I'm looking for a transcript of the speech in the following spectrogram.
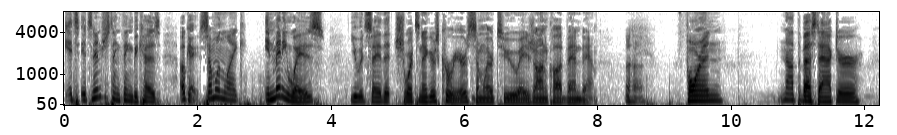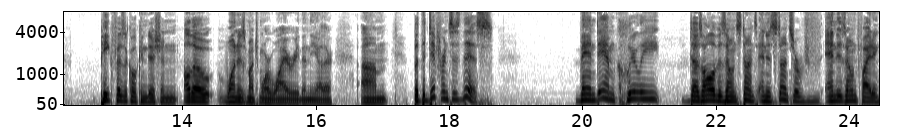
it's it's an interesting thing because okay, someone like in many ways you would say that Schwarzenegger's career is similar to a Jean Claude Van Damme. Uh-huh. Foreign, not the best actor, peak physical condition, although one is much more wiry than the other. Um, but the difference is this: Van Damme clearly does all of his own stunts, and his stunts are v- and his own fighting,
